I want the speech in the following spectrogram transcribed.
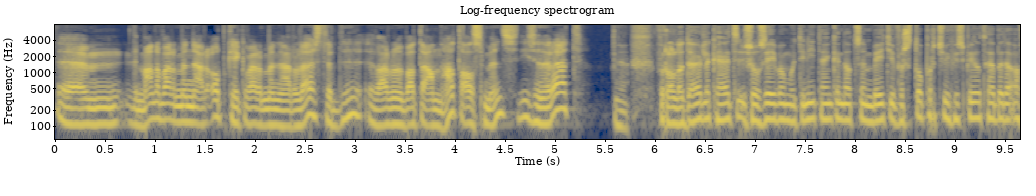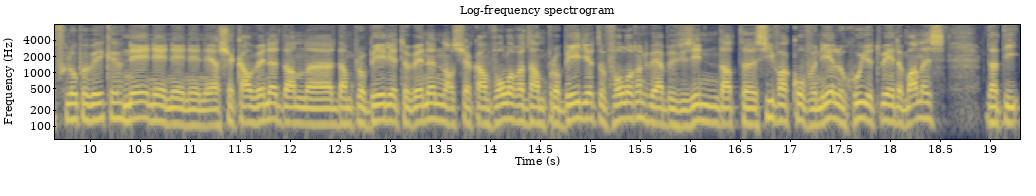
Ehm, de mannen waar men naar opkeek, waar men naar luisterde, waar men wat aan had als mens, die zijn eruit. Ja. Voor alle duidelijkheid, José, we moeten niet denken dat ze een beetje verstoppertje gespeeld hebben de afgelopen weken. Nee, nee, nee. nee, nee. Als je kan winnen, dan, uh, dan probeer je te winnen. Als je kan volgen, dan probeer je te volgen. We hebben gezien dat uh, Sivakov een hele goede tweede man is. Dat hij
